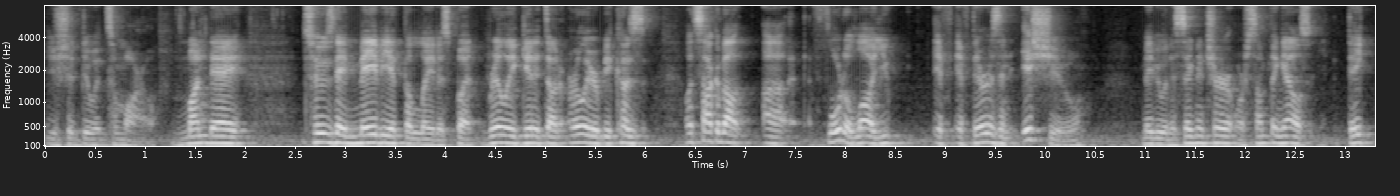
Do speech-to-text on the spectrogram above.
you should do it tomorrow. Monday, Tuesday, maybe at the latest, but really get it done earlier because let's talk about uh, Florida law. You, if, if there is an issue, maybe with a signature or something else, they,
